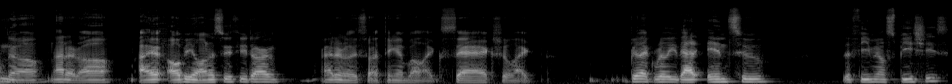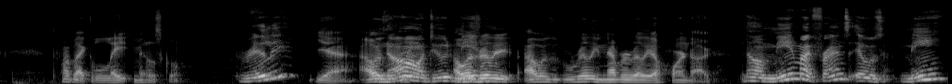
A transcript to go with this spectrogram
no, not at all. I I'll be honest with you, dog. I didn't really start thinking about like sex or like be like really that into the female species. Probably like late middle school. Really? Yeah, I was no, dude. I was really I was really never really a horn dog. No, me and my friends, it was me,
